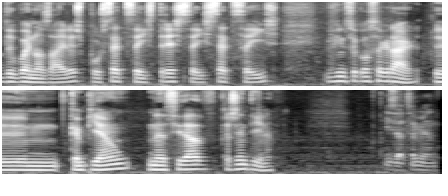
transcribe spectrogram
de Buenos Aires por 7-6, 3-6, 7-6, vindo-se a consagrar eh, campeão na cidade argentina Exatamente.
